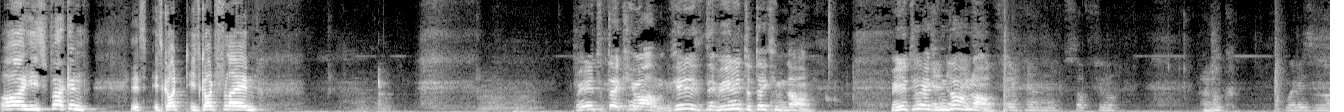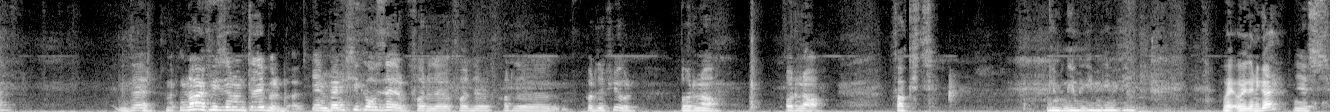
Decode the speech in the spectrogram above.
Oh, he's fucking. It's, it's got it's got flame. We need to take him on. He we need to take him down. We need to take him down now. Film him, stop film. Look, Where is the knife? there. Knife is on the table, and when he goes there for the for the for the for the fuel, or no, or no, fuck it. Give me, give me, give me, give me, give me. Wait, are we gonna go? Yes.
